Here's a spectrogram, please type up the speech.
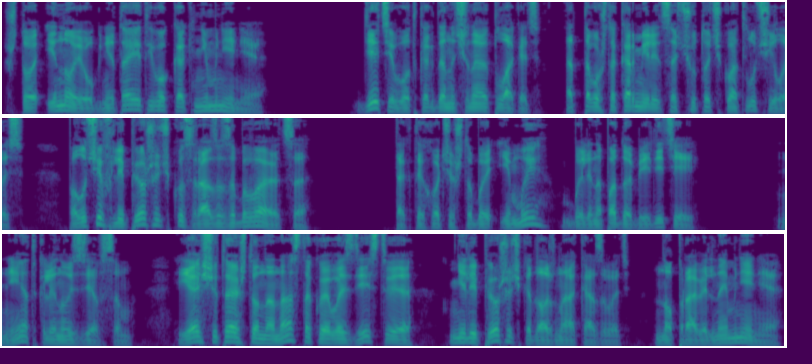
что иное угнетает его, как не мнение. Дети вот, когда начинают плакать от того, что кормилица чуточку отлучилась, получив лепешечку, сразу забываются. Так ты хочешь, чтобы и мы были наподобие детей? Нет, клянусь Зевсом. Я считаю, что на нас такое воздействие не лепешечка должна оказывать, но правильное мнение.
